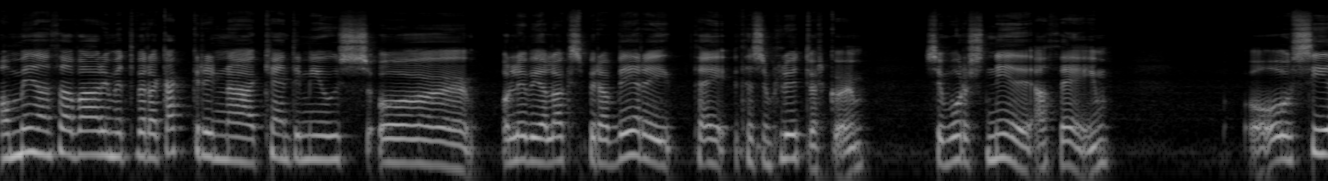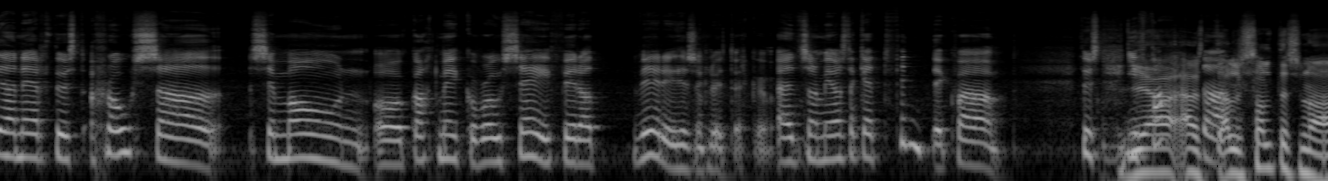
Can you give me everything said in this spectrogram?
á meðan það var einmitt verið að gaggrina Candy Muse og Olivia Lux byrja að vera í þe þessum hlutverkum sem voru sniðið að þeim. Og síðan er þú veist Rosa, Simone og Gottmik og Rosé fyrir að vera í þessum hlutverkum. Eða svona mér varst að gett fyndi hvað þú veist, ég fatt eftir, alveg svolítið svona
